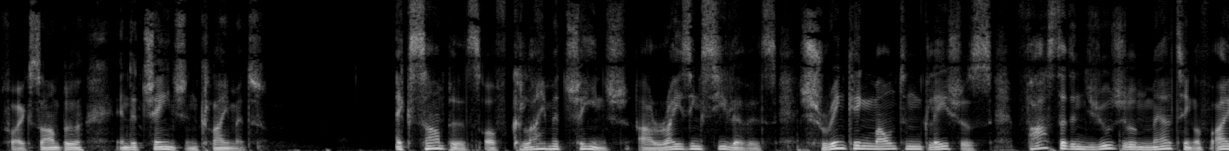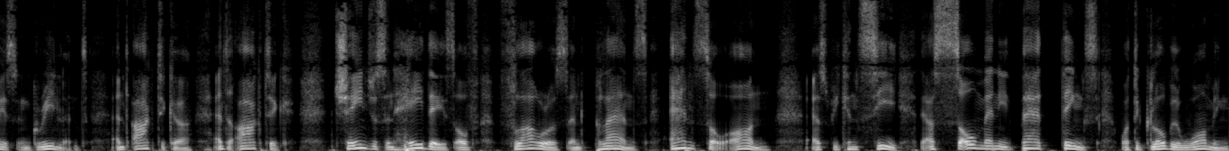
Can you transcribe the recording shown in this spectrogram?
for example, in the change in climate. Examples of climate change are rising sea levels, shrinking mountain glaciers, faster than usual melting of ice in Greenland, Antarctica and the Arctic, changes in heydays of flowers and plants, and so on. As we can see, there are so many bad things what the global warming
